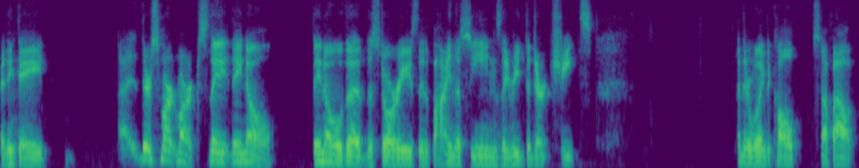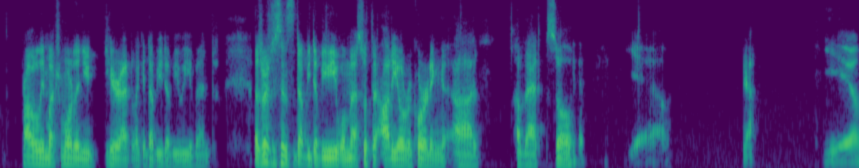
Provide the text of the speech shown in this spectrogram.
I think they uh, they're smart marks. They they know they know the the stories, the behind the scenes. They read the dirt sheets, and they're willing to call stuff out. Probably much more than you hear at like a WWE event, especially since the WWE will mess with the audio recording uh, of that. So Yeah. Yeah. Yeah.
